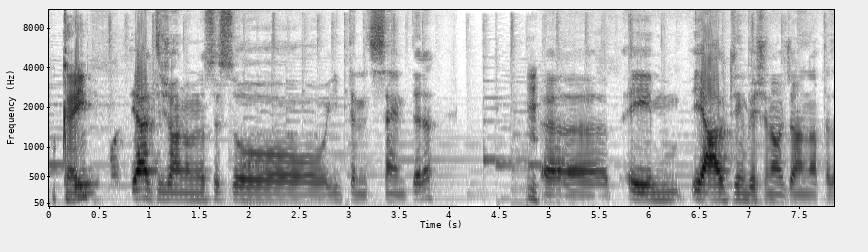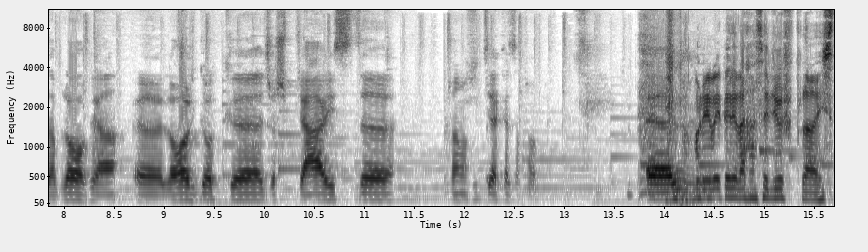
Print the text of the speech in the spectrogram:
Ok. molti altri giocano nello stesso internet center. Mm. eh, e, e altri invece no, giocano a casa propria. Eh, Lorgok, Josh Price, eh, giocano tutti a casa propria. Eh, Vorrei vedere la casa di Josh Price.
